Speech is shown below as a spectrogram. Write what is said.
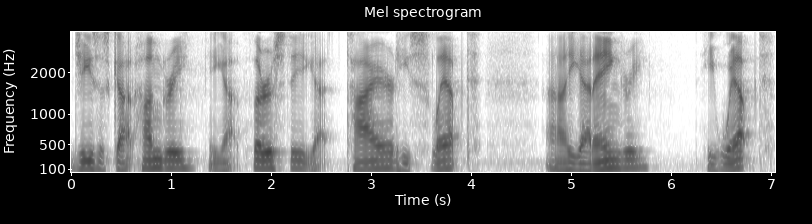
Jesus got hungry, he got thirsty, he got tired, he slept, uh, he got angry, he wept.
